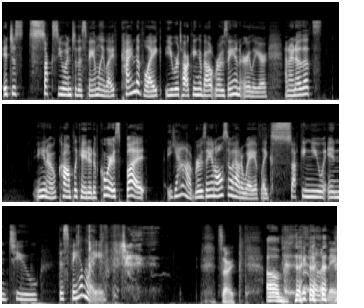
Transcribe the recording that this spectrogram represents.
It just sucks you into this family life, kind of like you were talking about Roseanne earlier. And I know that's, you know, complicated, of course, but yeah, Roseanne also had a way of like sucking you into this family. sorry. Um, You're killing me.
